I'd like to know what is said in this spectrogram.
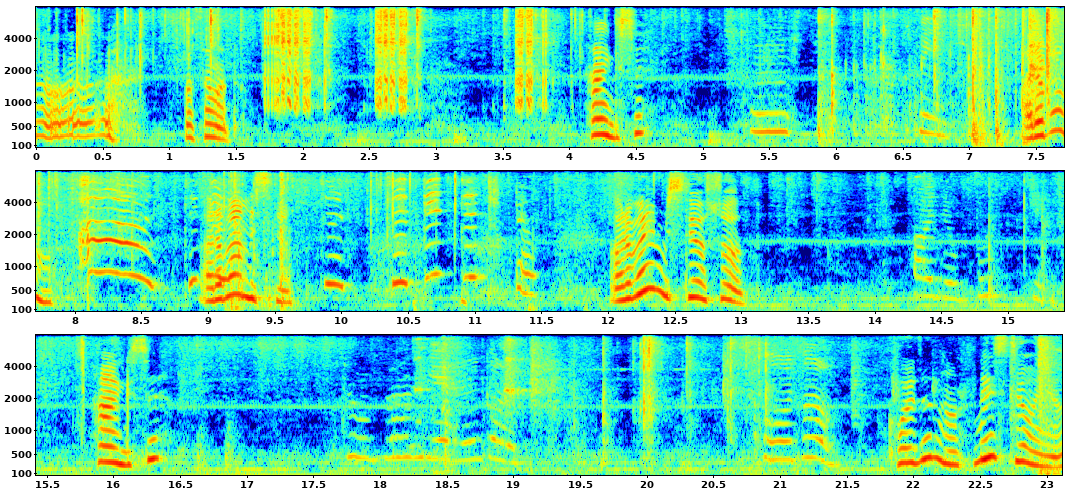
Aa, basamadım. Hangisi? Araba mı? Araba mı istiyorsun? Arabayı mı istiyorsun? Hangisi? Koydun mu? Ne istiyorsun ya?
